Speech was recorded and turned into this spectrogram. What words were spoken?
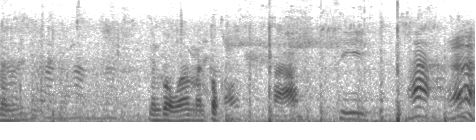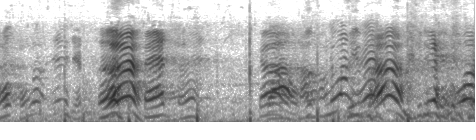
มันมันบอกว่ามันตกสามสี่ห้าหกเจ็ดแปดเก้าสิบเออสิบเอ็ดสอง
